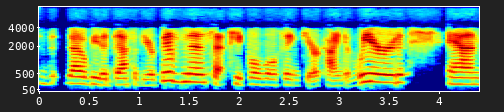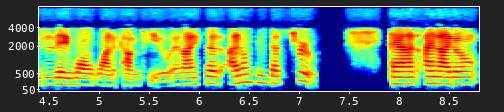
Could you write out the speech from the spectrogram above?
th- that'll be the death of your business, that people will think you're kind of weird and they won't want to come to you. And I said, I don't think that's true. And, and I don't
